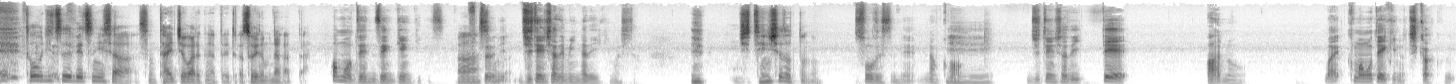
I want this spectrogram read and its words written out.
え、当日別にさ、その体調悪くなったりとかそういうのもなかった？あ、もう全然元気です。ああ、普通に自転車でみんなで行きました。自転車だったの？そうですね。なんか、え自転車で行って、あの、まあ、熊本駅の近く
